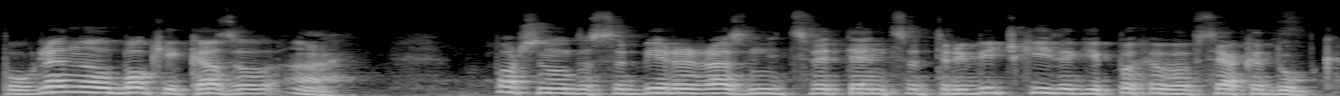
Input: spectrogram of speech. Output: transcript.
Погледнал Бог и казал, а, почнал да събира разни цветенца, тревички и да ги пъха във всяка дупка.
